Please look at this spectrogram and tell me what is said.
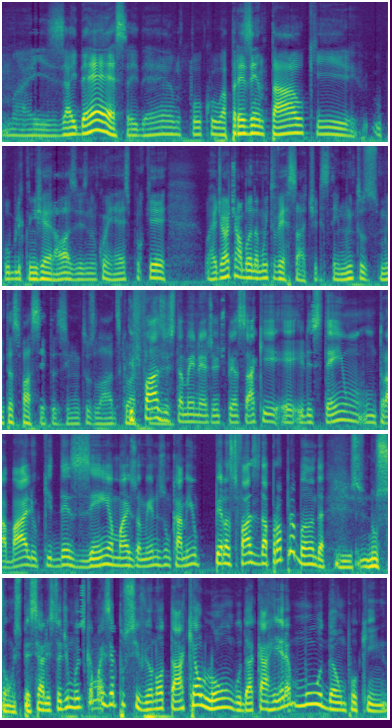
Mas a ideia é essa, a ideia é um pouco apresentar o que o público em geral às vezes não conhece, porque o Red Hot é uma banda muito versátil, eles têm muitos, muitas facetas, assim, muitos lados que eu e acho faz que... isso também, né? A gente pensar que eles têm um, um, trabalho que desenha mais ou menos um caminho pelas fases da própria banda. Isso. Não sou um especialista de música, mas é possível notar que ao longo da carreira muda um pouquinho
